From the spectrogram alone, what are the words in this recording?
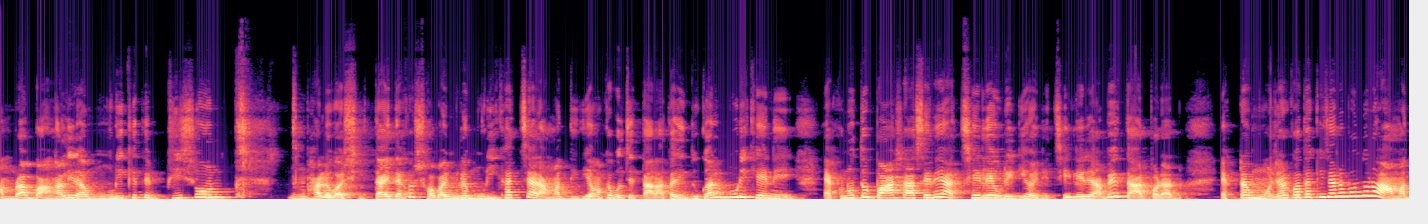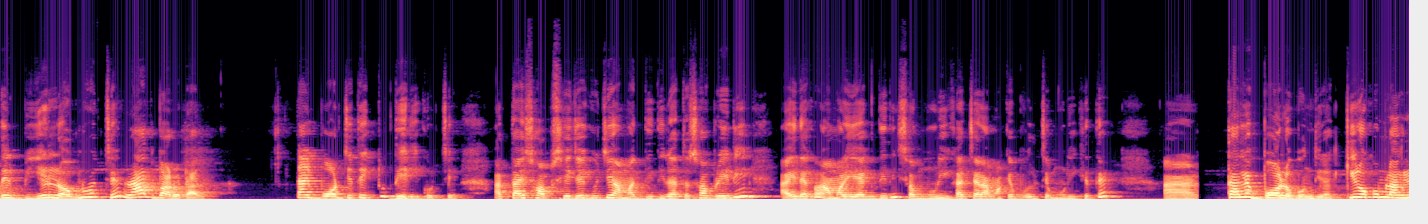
আমরা বাঙালিরা মুড়ি খেতে ভীষণ ভালোবাসি। তাই দেখো সবাই মিলে মুড়ি খাচ্ছে আর আমার দিদি আমাকে বলছে, তাড়াতাড়ি দুগাল মুড়ি খেয়ে নে। এখনও তো বাস আসেনি আর ছেলেও রেডি হয়নি। ছেলে যাবে তারপর আর একটা মজার কথা কি জানো বন্ধুরা? আমাদের বিয়ের লগ্ন হচ্ছে রাত বারোটায়। তাই বর যেতে একটু দেরি করছে। আর তাই সব সেজে গুজে আমার দিদিরা তো সব রেডি আর দেখো আমার এক দিদি সব মুড়ি খাচ্ছে আর আমাকে বলছে মুড়ি খেতে। আর তাহলে বলো বন্ধুরা, কীরকম লাগল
